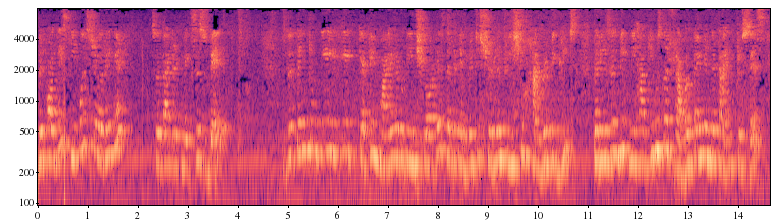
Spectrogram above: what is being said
We'll always keep on stirring it so that it mixes well. The thing to be kept in mind or to be ensured is that the temperature shouldn't reach to 100 degrees. The reason being we have used the rubber band in the time process.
